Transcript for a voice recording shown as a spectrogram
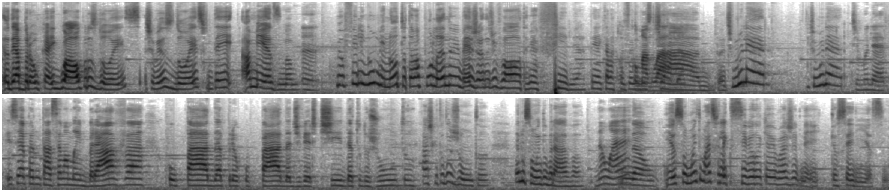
eu dei a bronca igual para os dois, chamei os dois, dei a mesma. Hum. Meu filho, em um minuto, tava pulando e me beijando de volta. Minha filha tem aquela coisa angustiada. De mulher. De mulher. De mulher. Isso eu ia perguntar, se é uma mãe brava, culpada, preocupada, divertida, tudo junto? Acho que tudo junto. Eu não sou muito brava. Não é? Não. E eu sou muito mais flexível do que eu imaginei que eu seria, assim.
